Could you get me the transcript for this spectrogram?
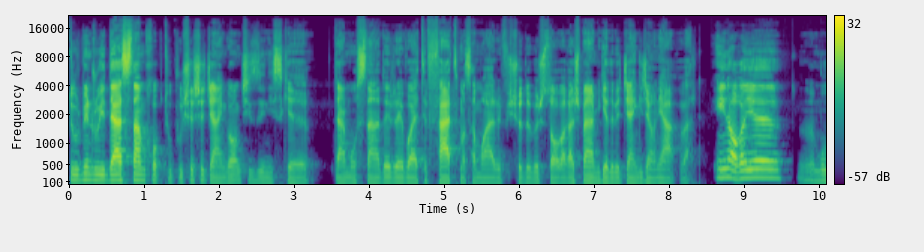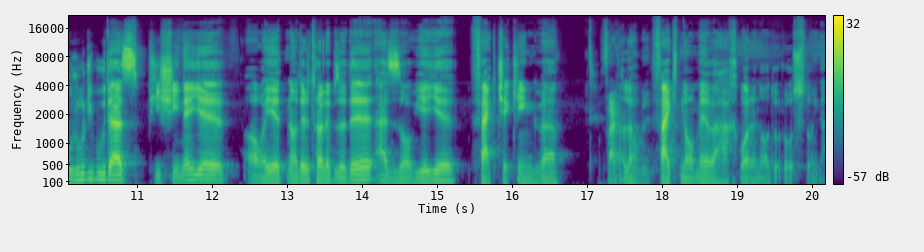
دوربین روی دستم خب تو پوشش جنگام چیزی نیست که در مستندهای روایت فتح مثلا معرفی شده باشه سابقش برمیگرده به جنگ جهانی اول. این آقای مروری بود از پیشینه آقای نادر طالبزاده از زاویه فکت چکینگ و فکتنامه. فکت نامه و اخبار نادرست و اینا.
